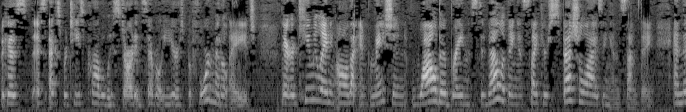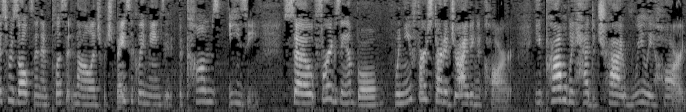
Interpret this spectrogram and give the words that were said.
because this expertise probably started several years before middle age, they're accumulating all that information while their brain is developing. It's like you're specializing in something. And this results in implicit knowledge, which basically means it becomes easy. So, for example, when you first started driving a car, you probably had to try really hard.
